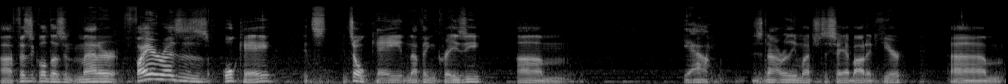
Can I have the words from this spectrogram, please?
Uh, physical doesn't matter. Fire res is okay. It's it's okay, nothing crazy. Um, yeah, there's not really much to say about it here. Um,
